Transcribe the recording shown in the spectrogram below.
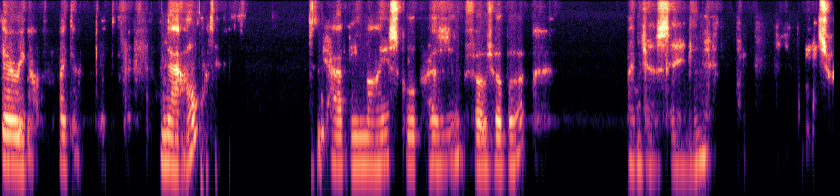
There we go. Right there. Now we have the My School President photo book. I'm just saying, it's really.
